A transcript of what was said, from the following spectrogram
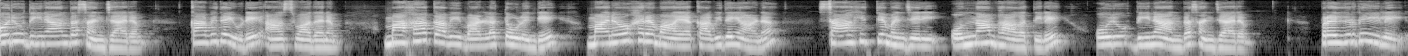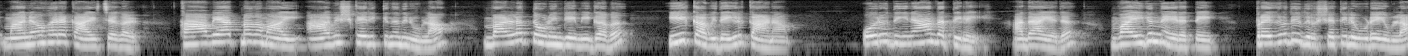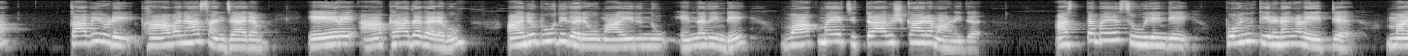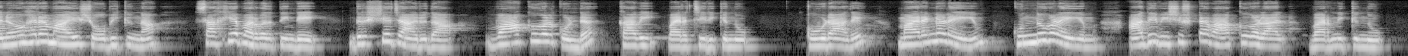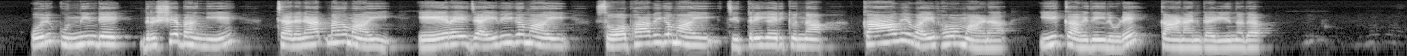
ഒരു ദിനാന്ത സഞ്ചാരം കവിതയുടെ ആസ്വാദനം. മഹാകവി വള്ളത്തോളിന്റെ മനോഹരമായ കവിതയാണ് സാഹിത്യമഞ്ജരി ഒന്നാം ഭാഗത്തിലെ ഒരു ദിനാന്ത സഞ്ചാരം. പ്രകൃതിയിലെ മനോഹര കാഴ്ചകൾ കാവ്യാത്മകമായി ആവിഷ്കരിക്കുന്നതിനുള്ള വള്ളത്തോളിന്റെ മികവ് ഈ കവിതയിൽ കാണാം. ഒരു ദിനാന്തത്തിലെ അതായത് വൈകുന്നേരത്തെ പ്രകൃതി ദൃശ്യത്തിലൂടെയുള്ള കവിയുടെ ഭാവനാ സഞ്ചാരം ഏറെ ആഹ്ലാദകരവും അനുഭൂതികരവുമായിരുന്നു എന്നതിന്റെ വാഗ്മയ ചിത്രാവിഷ്കാരമാണിത് അസ്തമയ സൂര്യന്റെ പൊൻകിരണങ്ങളേറ്റ് മനോഹരമായി ശോഭിക്കുന്ന സഹ്യപർവതത്തിന്റെ ദൃശ്യചാരുത വാക്കുകൾ കൊണ്ട് കവി വരച്ചിരിക്കുന്നു. കൂടാതെ മരങ്ങളെയും കുന്നുകളെയും അതിവിശിഷ്ട വാക്കുകളാൽ വർണിക്കുന്നു. ഒരു കുന്നിന്റെ ദൃശ്യഭംഗിയെ ചലനാത്മകമായി ഏറെ ജൈവികമായി സ്വാഭാവികമായി ചിത്രീകരിക്കുന്ന കാവ്യവൈഭവമാണ് ഈ കവിതയിലൂടെ കാണാൻ കഴിയുന്നത്.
